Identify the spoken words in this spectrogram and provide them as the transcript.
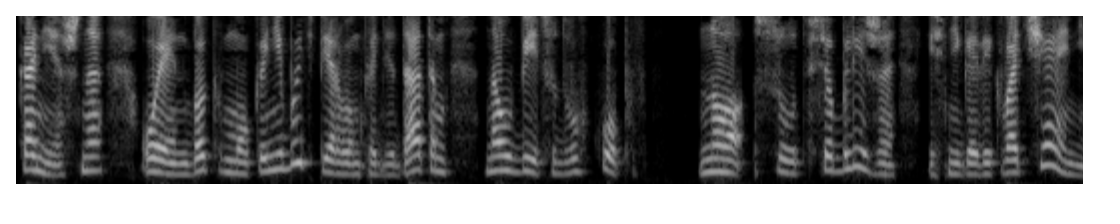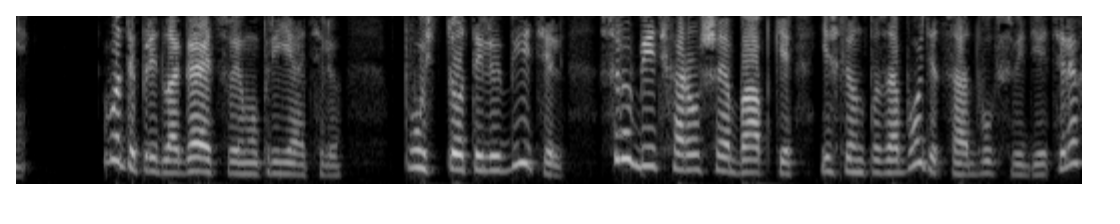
Конечно, Уэйнбек мог и не быть первым кандидатом на убийцу двух копов, но суд все ближе, и Снеговик в отчаянии. Вот и предлагает своему приятелю, пусть тот и любитель, срубить хорошие бабки, если он позаботится о двух свидетелях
